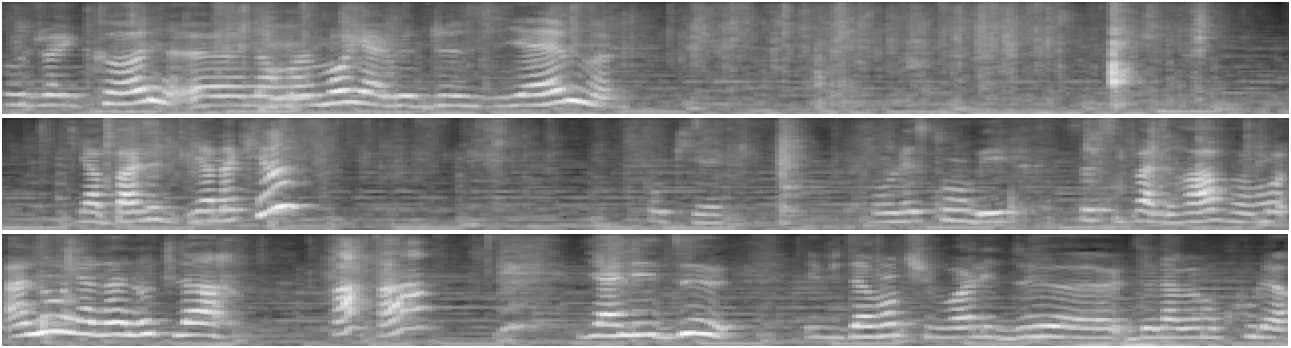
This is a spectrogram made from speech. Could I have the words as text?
Au Joy-Con, euh, normalement il y a le deuxième. Il y a pas en a qu'un? Ok. On laisse tomber. Ça c'est pas grave. Ah non, il y en a un autre là. Il y a les deux. Évidemment, tu vois les deux euh, de la même couleur.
